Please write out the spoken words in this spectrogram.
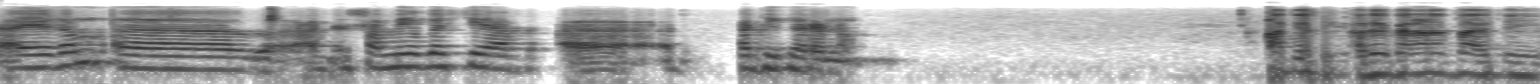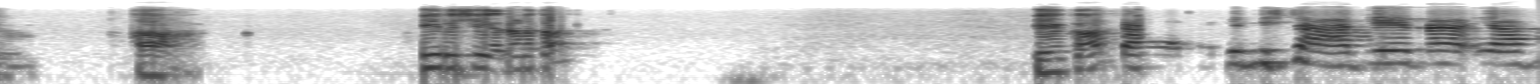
एकं संयोगस्य अधिकरणम्। अधिकरणता इति कीदृशी अधिकरणता? एका प्रतिष्ठ आदेयाः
